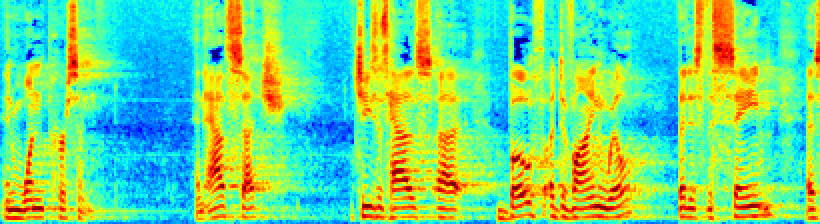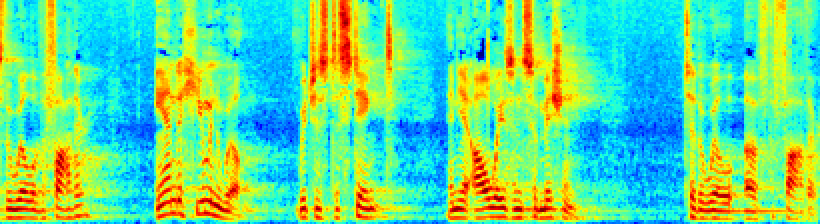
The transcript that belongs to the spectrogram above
and one person. And as such, Jesus has uh, both a divine will that is the same as the will of the Father and a human will which is distinct and yet always in submission to the will of the Father.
